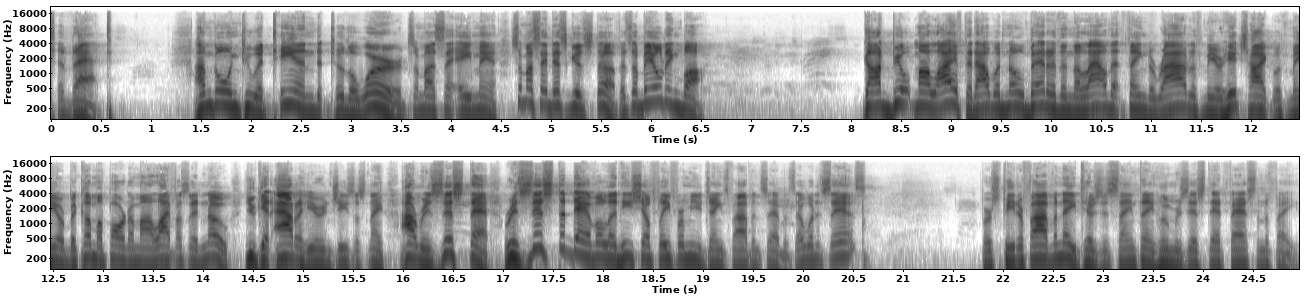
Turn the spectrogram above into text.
to that. I'm going to attend to the word. Somebody say amen. Somebody say that's good stuff. It's a building block. God built my life that I would know better than to allow that thing to ride with me or hitchhike with me or become a part of my life. I said, No, you get out of here in Jesus' name. I resist that. Resist the devil and he shall flee from you. James 5 and 7. Is that what it says? First Peter 5 and 8 tells you the same thing. Whom resist steadfast in the faith.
